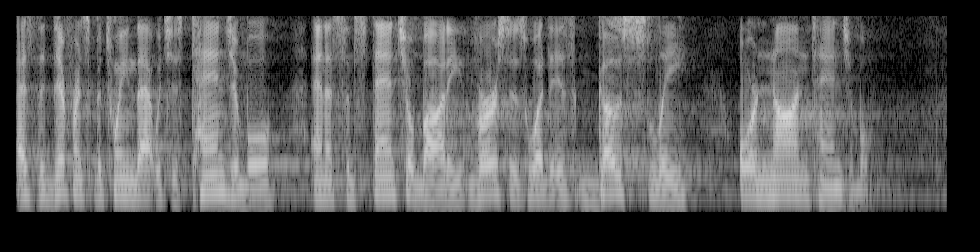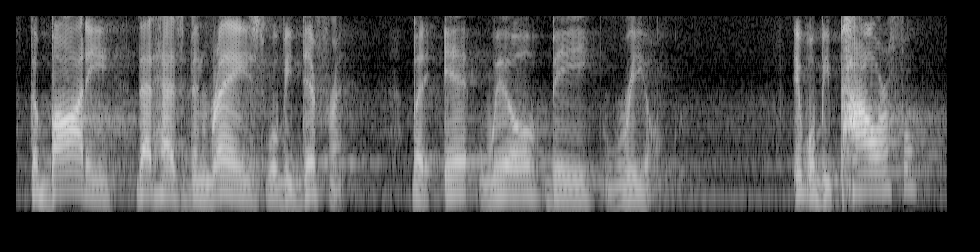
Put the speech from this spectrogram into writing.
as the difference between that which is tangible and a substantial body versus what is ghostly or non tangible. The body that has been raised will be different, but it will be real. It will be powerful,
